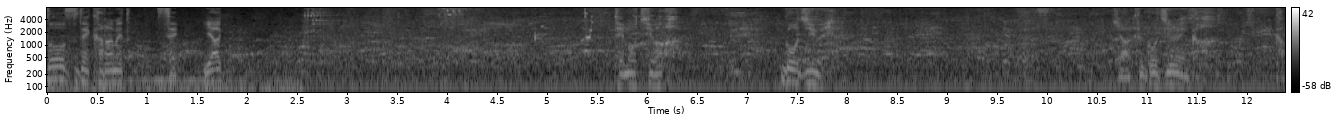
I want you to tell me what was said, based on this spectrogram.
ソースで絡めた。せや手持ちは50円150円か。か。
